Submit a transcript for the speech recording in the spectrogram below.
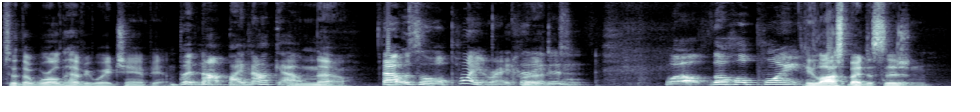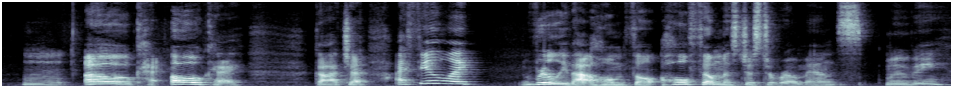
to the world heavyweight champion. But not by knockout. No, That was the whole point, right? That he didn't. Well, the whole point. he lost by decision. Mm. Oh, okay. Oh, okay. Gotcha. I feel like really that whole film is just a romance movie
